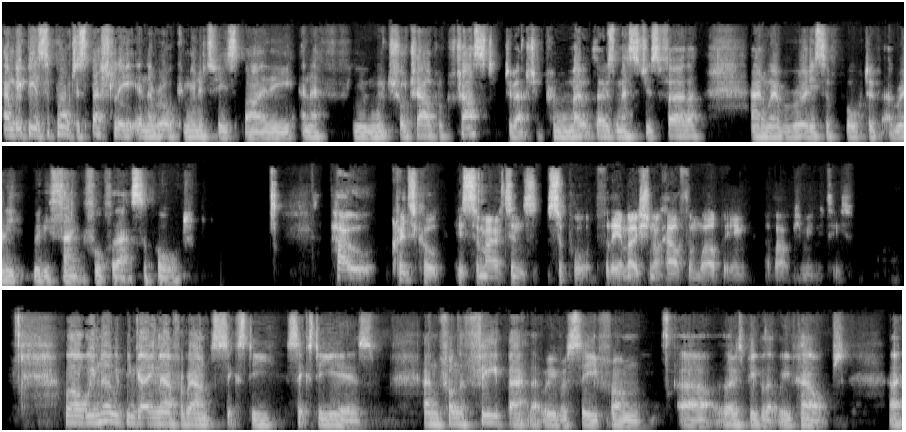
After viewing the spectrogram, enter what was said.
And we've been supported, especially in the rural communities, by the NFU Mutual Charitable Trust to actually promote those messages further. And we're really supportive, really, really thankful for that support. How critical is Samaritan's support for the emotional health and well-being of our communities? Well, we know we've been going now for around 60, 60 years. And from the feedback that we've received from uh, those people that we've helped, uh,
